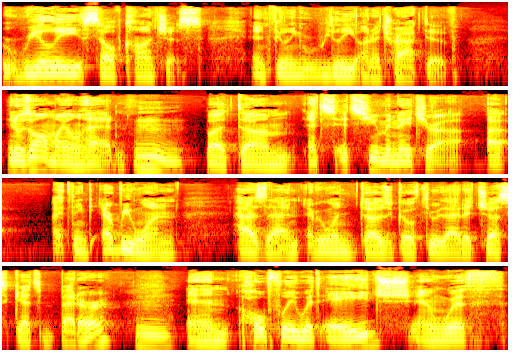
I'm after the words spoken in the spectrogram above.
really self conscious and feeling really unattractive. And it was all in my own head. Mm. But um, it's it's human nature. I, I, I think everyone has that, and everyone does go through that. It just gets better, Mm. and hopefully, with age and with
